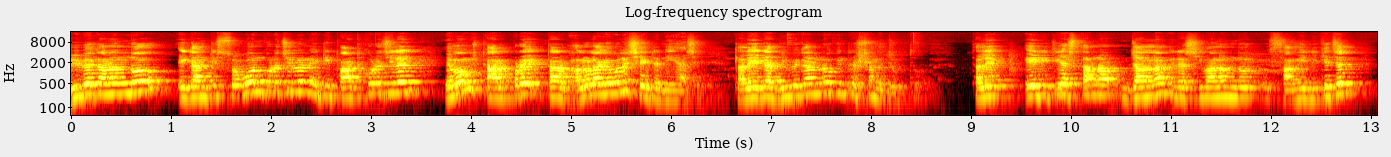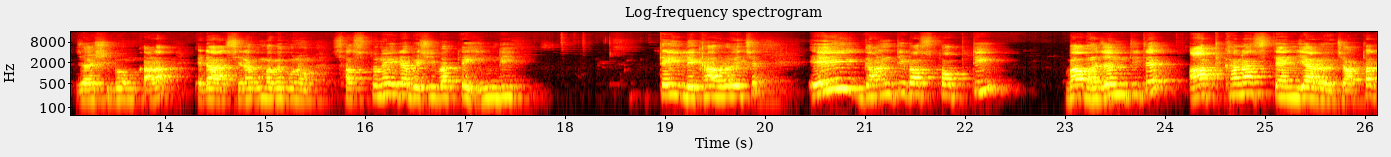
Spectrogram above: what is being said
বিবেকানন্দ এই গানটি শ্রবণ করেছিলেন, এটি পাঠ করেছিলেন এবং তারপরে তার ভালো লাগে বলে সেটা নিয়ে আসে। তাহলে এটা বিবেকানন্দ কিন্তু এর সঙ্গে যুক্ত। তাহলে এর ইতিহাসটা আমরা জানলাম, এটা শিবানন্দ স্বামী লিখেছেন, জয় শিবম কারা এটা সেরকমভাবে কোনো শাস্ত্র নেই, এটা বেশিরভাগটাই হিন্দিতেই লেখা রয়েছে। এই গানটি বা স্তবটি বা ভজনটিতে আটখানা স্ট্যান্ডার রয়েছে, অর্থাৎ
